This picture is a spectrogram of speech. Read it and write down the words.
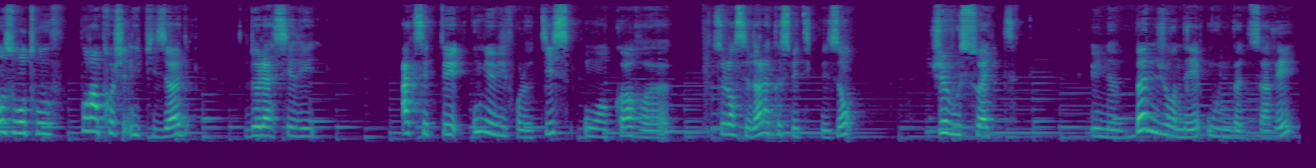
On se retrouve pour un prochain épisode de la série Accepter ou mieux vivre l'autisme ou encore euh, se lancer dans la cosmétique maison. Je vous souhaite une bonne journée ou une bonne soirée,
